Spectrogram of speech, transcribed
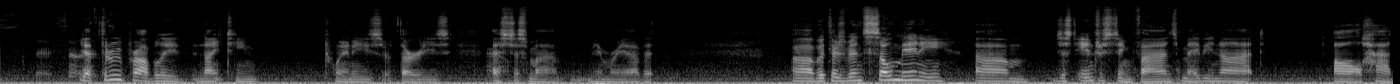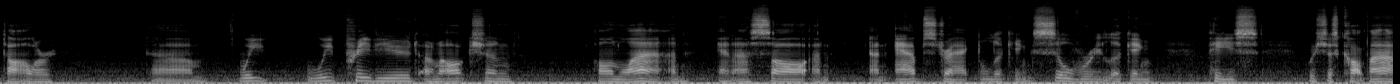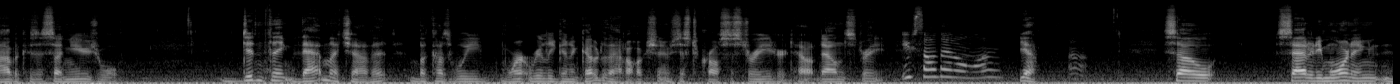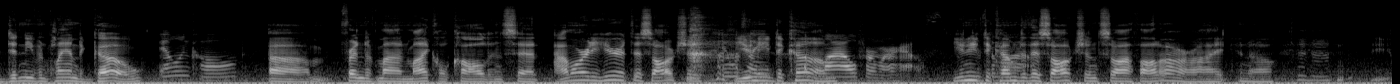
So yeah, through probably 1920s or 30s. That's Oh. just my memory of it. Uh, but there's been so many um, just interesting finds, maybe not all high dollar. Um, we we previewed an auction online, and I saw an an abstract looking, silvery looking piece which just caught my eye because it's unusual. Didn't think that much of it because we weren't really going to go to that auction. It was just across the street or down down the street. You saw that online? Yeah. Oh. So Saturday morning, didn't even plan to go. Ellen called. Um, friend of mine, Michael, called and said, "I'm already here at this auction. You like need to A come. mile from our house. You need to a come to this auction." So I thought, all right, you know. Mm-hmm.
